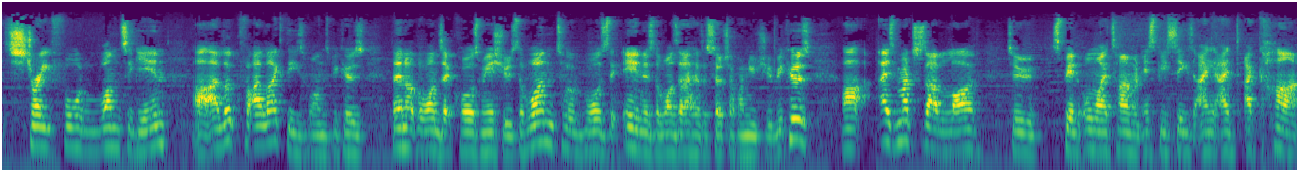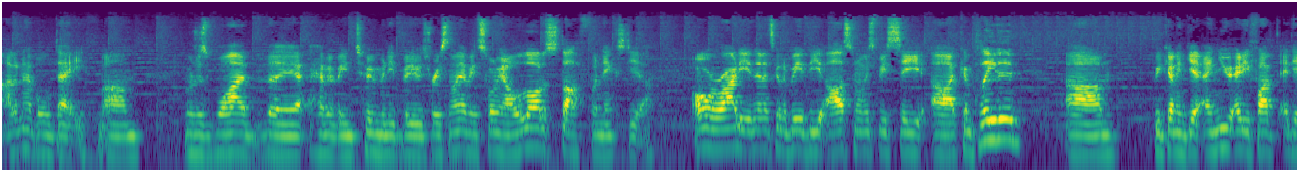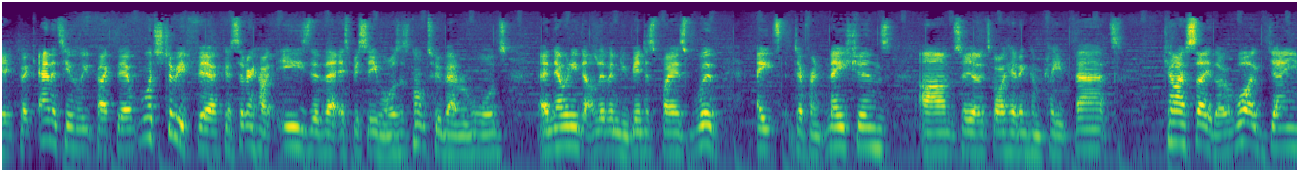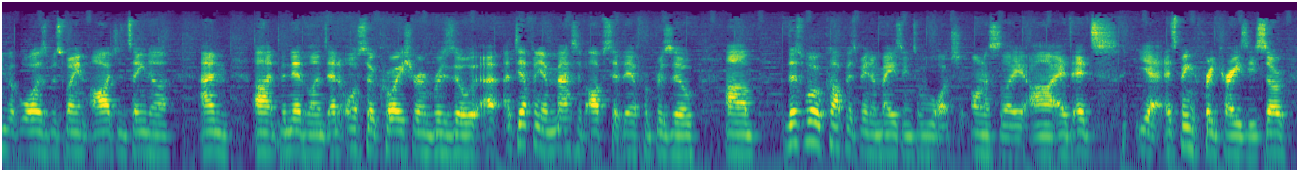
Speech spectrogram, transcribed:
straightforward once again. Uh, I look for, I like these ones because they're not the ones that cause me issues. The one towards the end is the ones that I have to search up on YouTube because uh, as much as I'd love to spend all my time on SBCs, I, I, I can't. I don't have all day. Um, which is why there haven't been too many videos recently. I've been sorting out a lot of stuff for next year. Alrighty, and then it's going to be the Arsenal SBC uh, completed. Um, we're going to get a new 85 to 88 pick and a team elite pack there, which to be fair, considering how easy that SBC was, it's not too bad rewards. And now we need 11 Juventus players with 8 different nations. Um, so yeah, let's go ahead and complete that. Can I say though, what a game it was between Argentina and uh, the Netherlands, and also Croatia and Brazil. Uh, definitely a massive upset there for Brazil. Um, this World Cup has been amazing to watch, honestly. Uh, it, it's yeah, it's been pretty crazy. So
